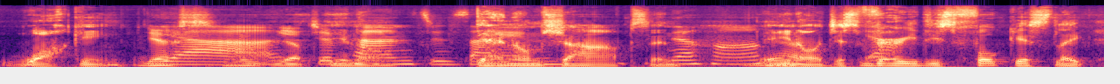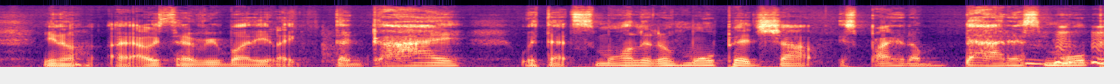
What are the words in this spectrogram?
walking Yes. Yeah, Yep. you know, Japan's design. denim shops and Uh-huh. you know just Yeah. very these focused like you know I always tell everybody like the guy with that small little moped shop is probably the baddest moped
